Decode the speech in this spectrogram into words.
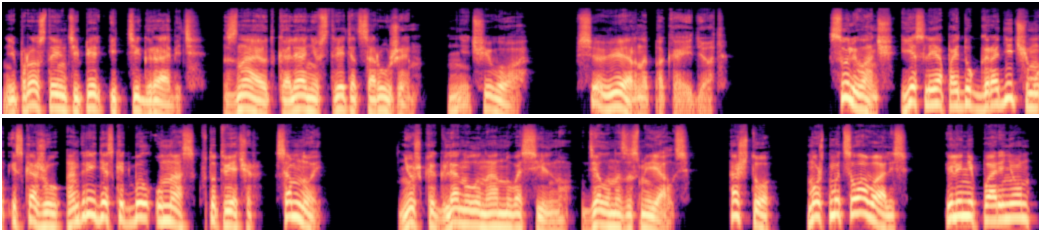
Не просто им теперь идти грабить. Знают, коляне встретят с оружием. Ничего. Все верно пока идет. Суль Иванович, если я пойду к городничему и скажу, Андрей, дескать, был у нас в тот вечер, со мной. Нюшка глянула на Анну Васильевну, делано засмеялась. А что, может, мы целовались? Или не парень он?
